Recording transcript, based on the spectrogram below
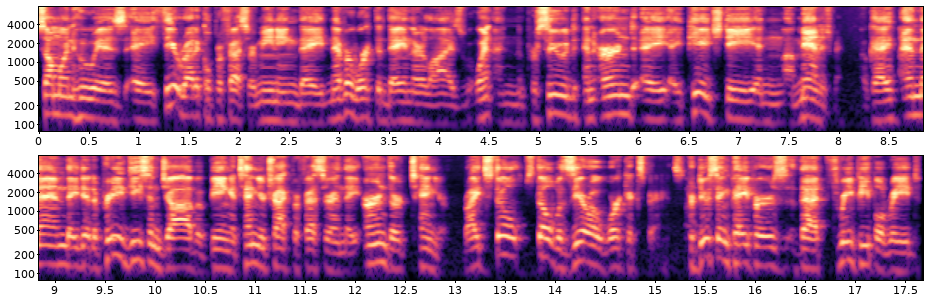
someone who is a theoretical professor, meaning they never worked a day in their lives, went and pursued and earned a, a PhD in uh, management. Okay. And then they did a pretty decent job of being a tenure track professor and they earned their tenure, right? Still, still with zero work experience, producing papers that three people read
